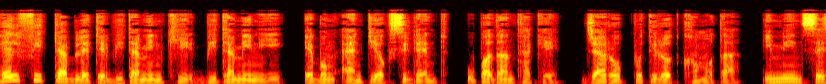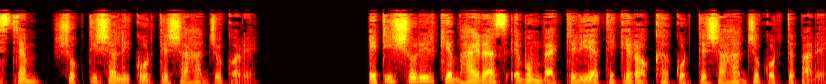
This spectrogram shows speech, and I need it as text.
হেলফিট ট্যাবলেটে ভিটামিন খি ভিটামিন ই এবং অ্যান্টিঅক্সিডেন্ট উপাদান থাকে যা রোগ প্রতিরোধ ক্ষমতা, ইমিউন সিস্টেম শক্তিশালী করতে সাহায্য করে। এটি শরীরকে ভাইরাস এবং ব্যাকটেরিয়া থেকে রক্ষা করতে সাহায্য করতে পারে।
